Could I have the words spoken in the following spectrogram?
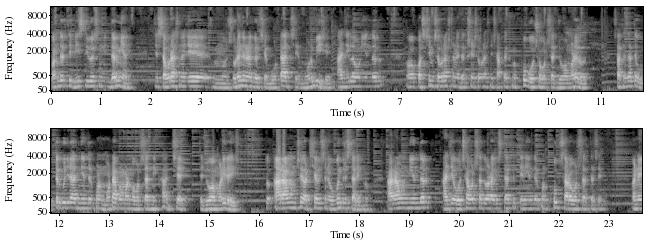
પંદરથી વીસ દિવસની દરમિયાન જે સૌરાષ્ટ્રના જે સુરેન્દ્રનગર છે, બોટાદ છે, મોરબી છે, આ જિલ્લાઓની અંદર પશ્ચિમ સૌરાષ્ટ્ર અને દક્ષિણ સૌરાષ્ટ્રની સાપેક્ષમાં ખૂબ ઓછો વરસાદ જોવા મળેલો હતો. સાથે સાથે ઉત્તર ગુજરાતની અંદર પણ મોટા પ્રમાણમાં વરસાદની ખાધ છે તે જોવા મળી રહી છે. તો આ રાઉન્ડ છે અઠ્યાવીસ અને ઓગણત્રીસ તારીખનો. આ રાઉન્ડની અંદર આ જે ઓછા વરસાદવાળા વિસ્તાર છે, તેની અંદર પણ ખૂબ સારો વરસાદ થશે. અને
